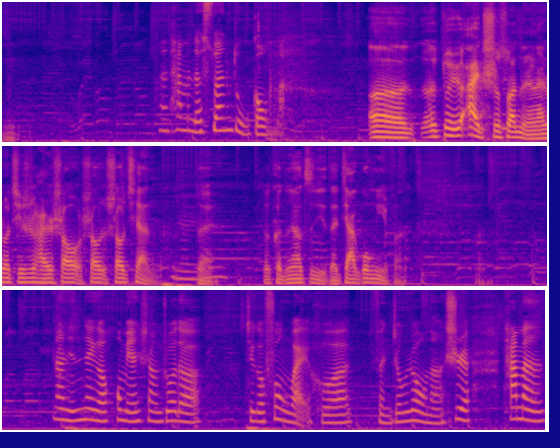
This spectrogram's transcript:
嗯那他们的酸度够吗？呃呃，对于爱吃酸的人来说，其实还是稍稍稍欠的，嗯，对，就可能要自己再加工一番。那您那个后面上桌的这个凤尾和粉蒸肉呢，是他们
